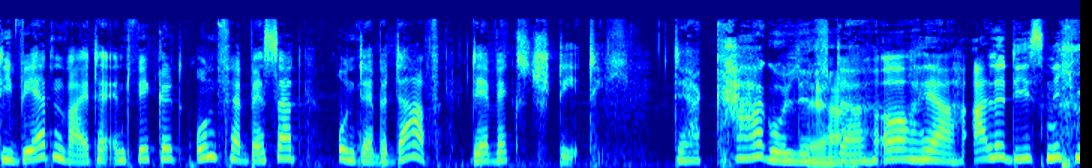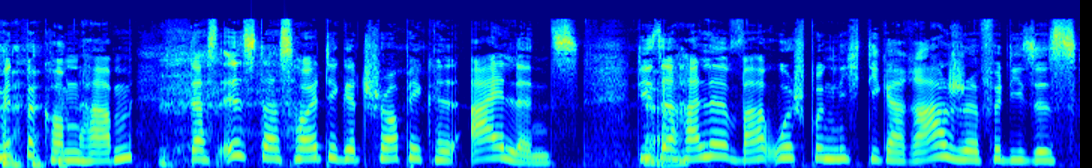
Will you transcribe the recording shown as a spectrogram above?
die werden weiterentwickelt und verbessert und der Bedarf, der wächst stetig. Der Cargo-Lifter. Ja. Oh ja, alle, die es nicht mitbekommen haben, das ist das heutige Tropical Islands. Diese ja. Halle war ursprünglich die Garage für dieses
